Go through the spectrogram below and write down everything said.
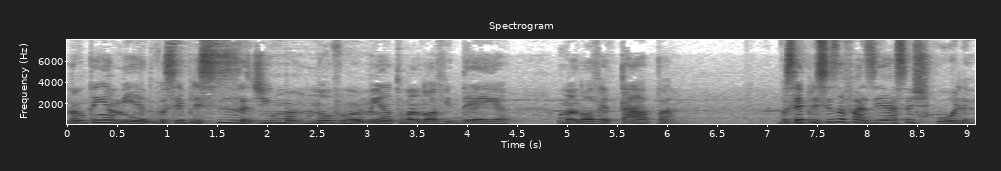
Não tenha medo. Você precisa de um novo momento, uma nova ideia, uma nova etapa. Você precisa fazer essa escolha.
